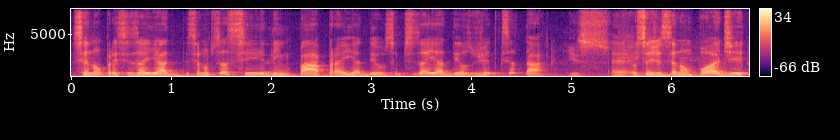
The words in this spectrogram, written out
você não precisa ir a, você não precisa se limpar para ir a Deus, você precisa ir a Deus do jeito que você está. Isso. É, ou seja, você não pode,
